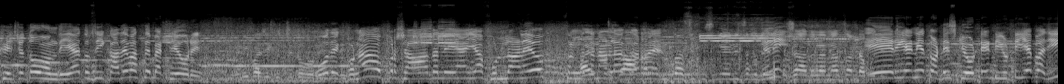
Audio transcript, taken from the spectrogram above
ਖਿੱਚ ਤੋਂ ਹੁੰਦੀ ਹੈ। ਤੁਸੀਂ ਕਾਦੇ ਵਾਸਤੇ ਬੈਠੇ ਹੋ ਉਰੇ? ਜਿਹੜੀ ਬਾਜੀ ਖਿੱਚ ਤੋਂ ਉਹ ਦੇਖੋ ਨਾ ਉਹ ਪ੍ਰਸ਼ਾਦ ਲੈ ਆ ਜਾਂ ਫੁੱਲਾਂ ਵਾਲੇ ਉਹ ਸੰਗਤ ਨਾਲ ਕਰ ਰਹੇ। ਤਾਂ ਅਸੀਂ ਕੁਝ ਕਹਿ ਨਹੀਂ ਸਕਦੇ। ਪ੍ਰਸ਼ਾਦ ਲੈਣਾ ਸਾਡਾ ਏਰੀਆ ਨਹੀਂ ਤੁਹਾਡੀ ਸਿਕਿਉਰਿਟੀ ਡਿਊਟੀ ਹੈ ਭਾਜੀ।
